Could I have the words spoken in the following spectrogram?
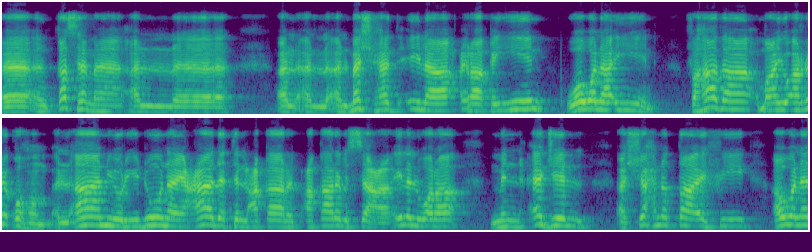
انقسم المشهد إلى عراقيين وولائيين. فهذا ما يؤرقهم. الآن يريدون إعادة العقارب عقارب الساعة إلى الوراء من أجل الشحن الطائفي. أولا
